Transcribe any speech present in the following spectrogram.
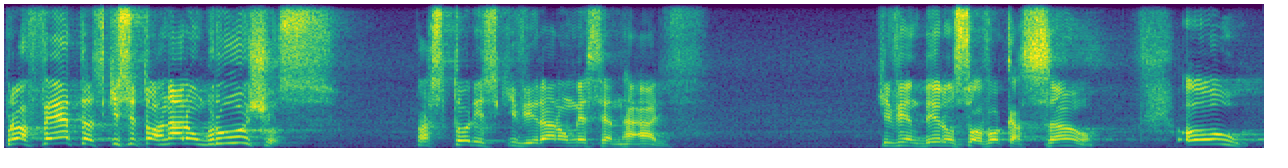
Profetas que se tornaram bruxos, pastores que viraram mercenários, que venderam sua vocação, ou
